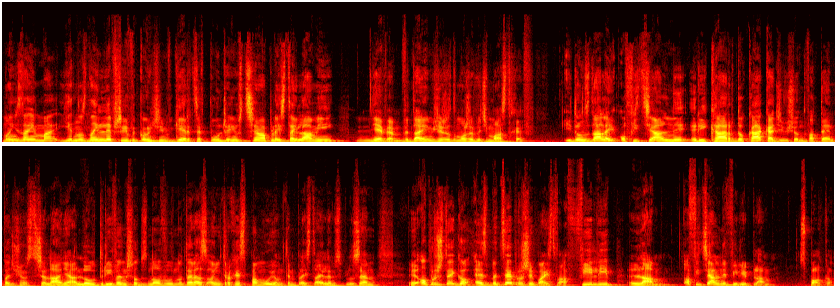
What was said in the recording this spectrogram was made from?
moim zdaniem ma jedno z najlepszych wykończeń w gierce. W połączeniu z trzema playstylami, nie wiem, wydaje mi się, że to może być must have. Idąc dalej, oficjalny Ricardo Kaka, 92 tempa, 10 strzelania, low driven shot znowu, no teraz oni trochę spamują tym playstylem z plusem. E, oprócz tego SBC, proszę Państwa, Filip Lam, oficjalny Filip Lam, spoko,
